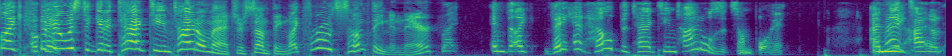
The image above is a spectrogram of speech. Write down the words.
Like, if it was to get a tag team title match or something, like throw something in there. right. And like they had held the tag team titles at some point. I mean, I don't.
